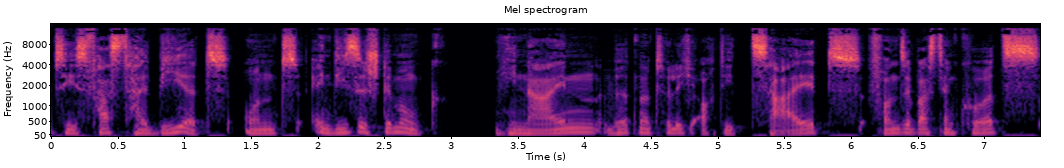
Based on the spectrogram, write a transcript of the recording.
sie ist fast halbiert und in diese Stimmung hinein wird natürlich auch die Zeit von Sebastian Kurz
